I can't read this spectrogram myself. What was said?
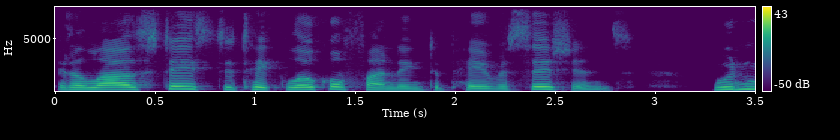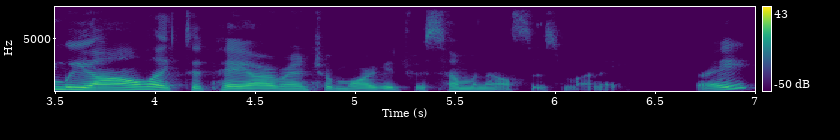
It allows states to take local funding to pay rescissions. Wouldn't we all like to pay our rent or mortgage with someone else's money, right?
